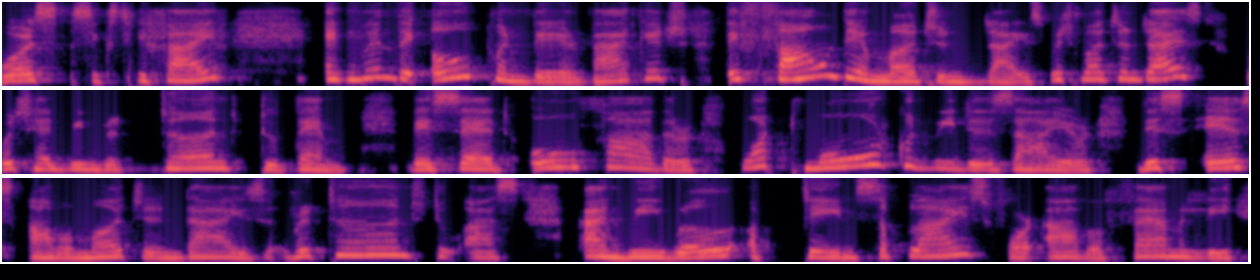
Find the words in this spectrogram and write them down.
verse 65 and when they opened their baggage they found their merchandise. Which merchandise? Which had been returned to them. They said oh father what more could we desire? This is our merchandise returned to us and we will obtain supplies for our family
